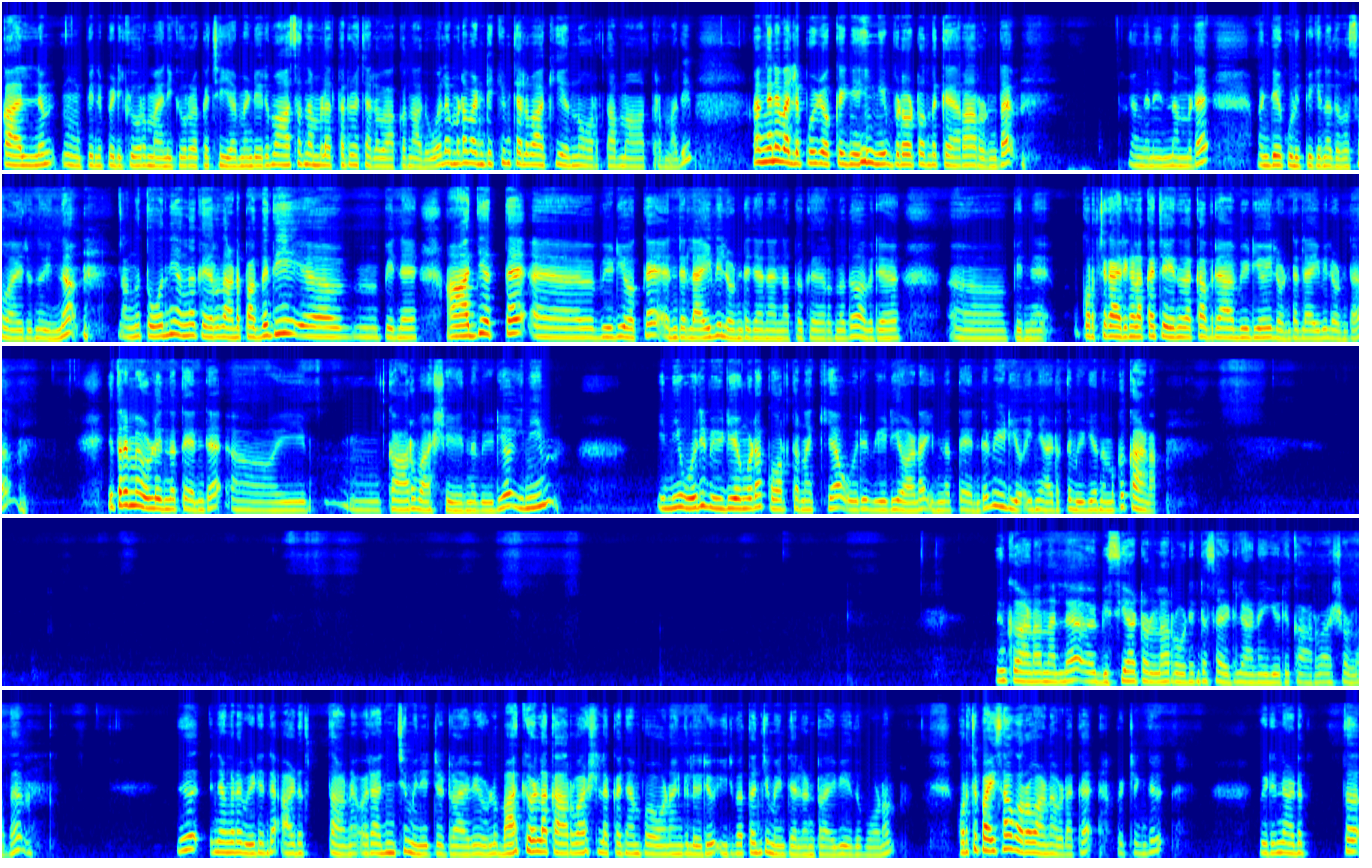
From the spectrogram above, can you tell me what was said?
കാലിനും പിന്നെ പെഡിക്യൂറും മാനിക്യൂറും ഒക്കെ ചെയ്യാൻ വേണ്ടി ഒരു മാസം നമ്മൾ എത്ര രൂപ ചിലവാക്കുന്നു. അതുപോലെ നമ്മുടെ വണ്ടിക്കും ചിലവാക്കി എന്ന് ഓർത്താൽ മാത്രം മതി. അങ്ങനെ വല്ലപ്പോഴും ഒക്കെ ഇങ്ങനെ ഇങ്ങ് ഇവിടോട്ടൊന്ന് കയറാറുണ്ട്. അങ്ങനെ ഇന്ന് നമ്മുടെ വണ്ടിയെ കുളിപ്പിക്കുന്ന ദിവസമായിരുന്നു ഇന്ന്. അങ്ങ് തോന്നി അങ്ങ് കയറുന്നതാണ്. പകുതി പിന്നെ ആദ്യത്തെ വീഡിയോ ഒക്കെ എന്റെ ലൈവിലുണ്ട് ഞാൻ അതിനകത്ത് കയറുന്നത്. അവർ പിന്നെ കുറച്ച് കാര്യങ്ങളൊക്കെ ചെയ്യുന്നതൊക്കെ അവർ ആ വീഡിയോയിലുണ്ട് ലൈവിലുണ്ട്. ഇത്രമേ ഉള്ളൂ ഇന്നത്തെ എന്റെ ഈ കാറ് വാഷ് ചെയ്യുന്ന വീഡിയോ. ഇനിയും ഇനി ഒരു വീഡിയോയും കൂടെ കോർത്തിണക്കിയ ഒരു വീഡിയോ ആണ് ഇന്നത്തെ എന്റെ വീഡിയോ. ഇനി അടുത്ത വീഡിയോ നമുക്ക് കാണാം. നിങ്ങൾക്ക് കാണാൻ നല്ല ബിസി ആയിട്ടുള്ള റോഡിന്റെ സൈഡിലാണ് ഈ ഒരു കാർ വാഷ് ഉള്ളത്. ഇത് ഞങ്ങളുടെ വീടിന്റെ അടുത്താണ്. ഒരു അഞ്ച് മിനിറ്റ് ഡ്രൈവേ ഉള്ളൂ. ബാക്കിയുള്ള കാർ വാഷിലൊക്കെ ഞാൻ പോകണമെങ്കിൽ ഒരു ഇരുപത്തഞ്ച് മിനിറ്റ് എല്ലാം ഡ്രൈവ് ചെയ്ത് പോകണം. കുറച്ച് പൈസ കുറവാണ് അവിടെയൊക്കെ പക്ഷെങ്കിൽ വീടിനടുത്ത്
